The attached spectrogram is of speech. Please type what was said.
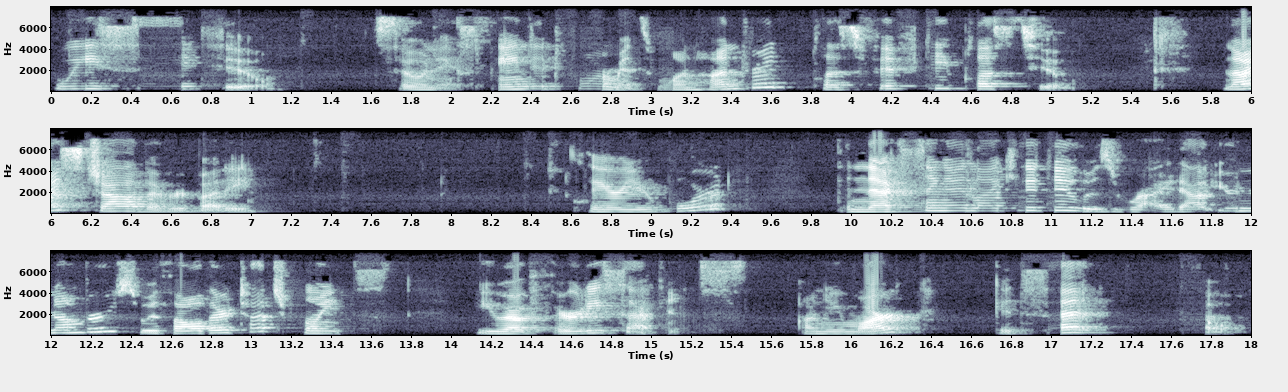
We say 2. So in expanded form, it's 100 plus 50 plus 2. Nice job, everybody. Clear your board. The next thing I'd like you to do is write out your numbers with all their touch points. You have 30 seconds. On your mark, get set, go.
